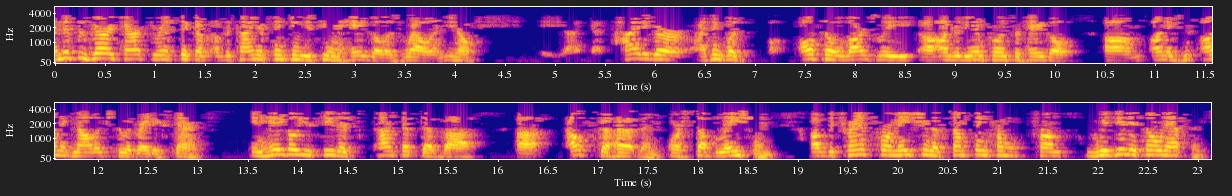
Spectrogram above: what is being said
and this is very characteristic of, of the kind of thinking you see in Hegel as well. And, you know, Heidegger, I think, was also largely uh, under the influence of Hegel, um, unacknowledged to a great extent. In Hegel, you see this concept of uh, uh, Aufgehoben or sublation, of the transformation of something from from within its own essence.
